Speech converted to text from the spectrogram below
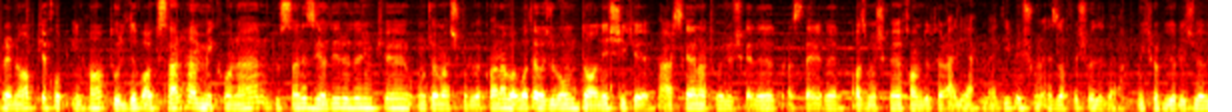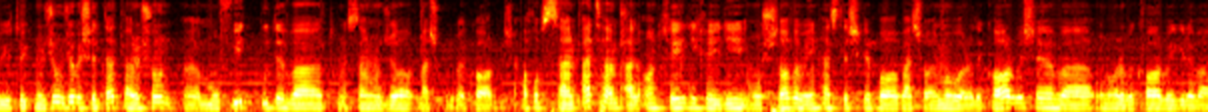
رناب که خب اینها تولید واکسن هم می‌کنن. دوستان زیادی رو داریم که اونجا مشغول به کارن. و با توجه به اون دانشی که عرض کردم تو پژوهشکده از طریق آزمایشگاه خانم دکتر علی احمدی بهشون اضافه شده در میکروبیولوژی و بیوتکنولوژی. اونجا به شدت براشون مفید بوده و تونستن اونجا مشغول به کار بشن. و خب صنعت هم الان خیلی خیلی مشتاق به این هستش که با بچه های ما وارد کار بشه و اونا رو به کار بگیره و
